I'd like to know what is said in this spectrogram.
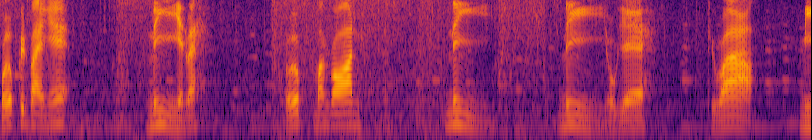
ปุ๊บขึ้นไปอย่างเงี้ยนี่เห็นไหมปุ๊บมังกร นี่ นี่โอเค ถือว่ามี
